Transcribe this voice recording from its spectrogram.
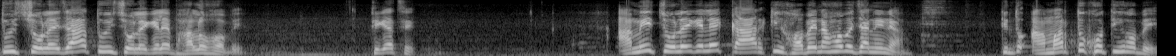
তুই চলে যা, তুই চলে গেলে ভালো হবে। ঠিক আছে? আমি চলে গেলে কার কি হবে না হবে জানি না। কিন্তু আমার তো ক্ষতি হবে।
